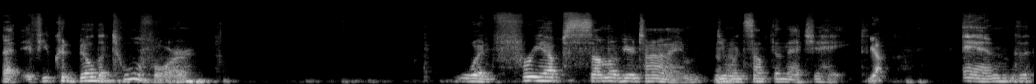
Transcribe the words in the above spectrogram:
that if you could build a tool for would free up some of your time doing something that you hate Yeah. and th-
